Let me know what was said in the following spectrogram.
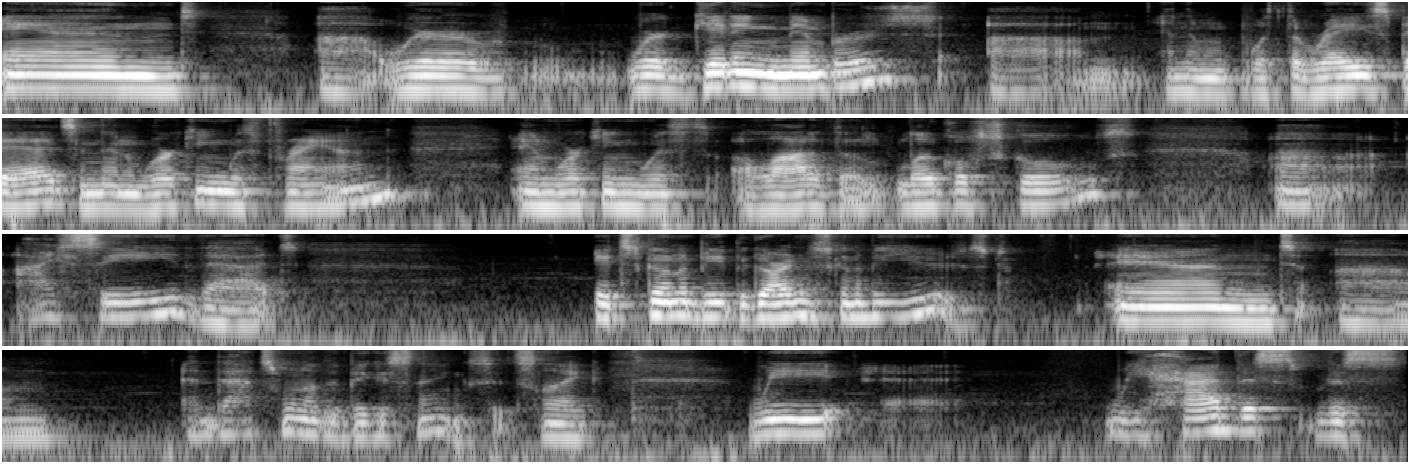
and uh, we're we're getting members, um, and then with the raised beds, and then working with Fran, and working with a lot of the local schools. Uh, I see that it's going to be the garden is going to be used and um, and that's one of the biggest things. It's like we we had this this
